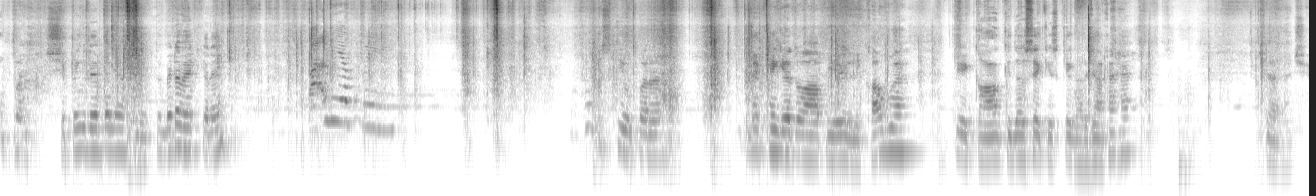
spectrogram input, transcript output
ऊपर शिपिंग लेबल है देखते बेटा वेट करें इसके ऊपर देखेंगे तो आप ये लिखा हुआ है कि कहाँ किधर से किसके घर जाना है चलो जी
